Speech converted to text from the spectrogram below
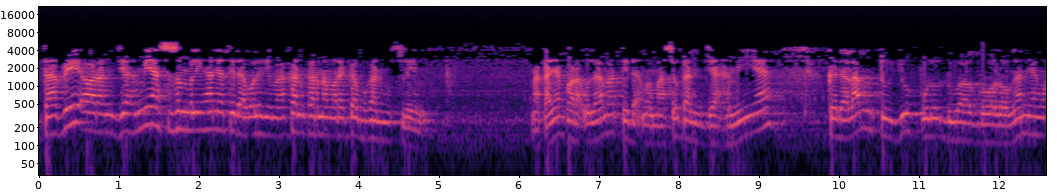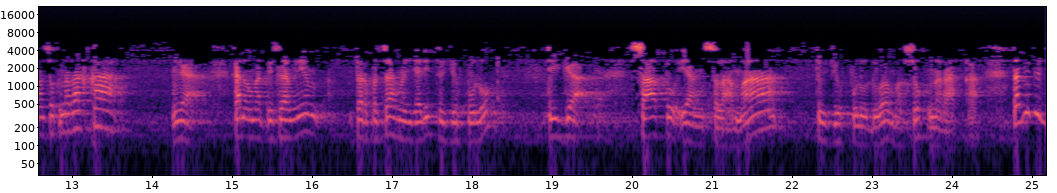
Tapi orang Jahmiyah sesembelihannya tidak boleh dimakan karena mereka bukan muslim. Makanya para ulama tidak memasukkan Jahmiyah ke dalam 72 golongan yang masuk neraka. Enggak. Kan umat Islam ini terpecah menjadi 73. Satu yang selamat, 72 masuk neraka. Tapi 72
